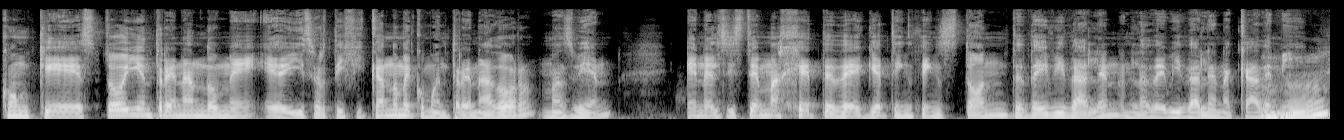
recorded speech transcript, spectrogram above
con que estoy entrenándome eh, y certificándome como entrenador, más bien, en el sistema GTD, Getting Things Done, de David Allen, en la David Allen Academy,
